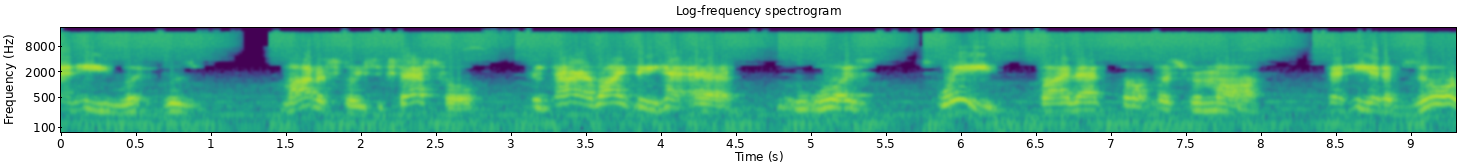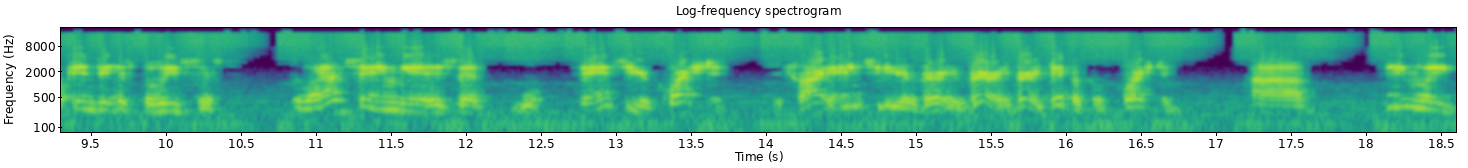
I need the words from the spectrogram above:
and he w- was modestly successful, his entire life he ha- uh, was swayed by that thoughtless remark that he had absorbed into his belief system. So what I'm saying is that to answer your question, to try to answer your very, very, very difficult question, uh, namely,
